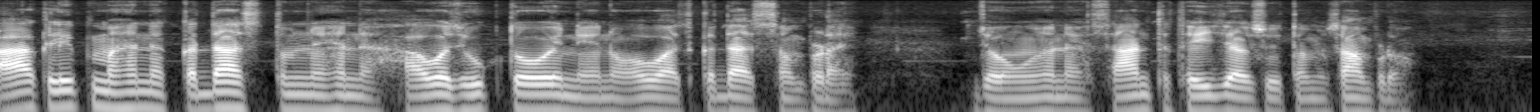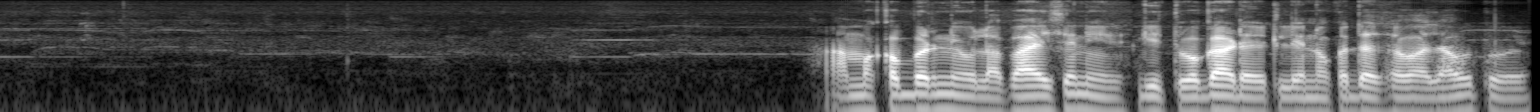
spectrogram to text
આ ક્લિપમાં હે ને કદાચ તમને હે ને હાવ ઉગતો હોય ને એનો અવાજ કદાચ સંભળાય. જો હું એને શાંત થઈ જાઉં છું, તમે સાંભળો. આમાં ખબર નહીં, ઓલા ભાઈ છે ને ગીત વગાડે એટલે એનો કદાચ અવાજ આવતો હોય.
